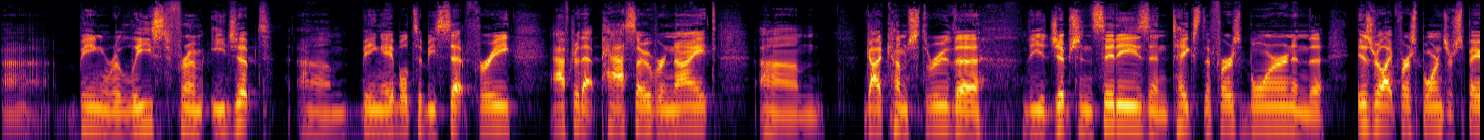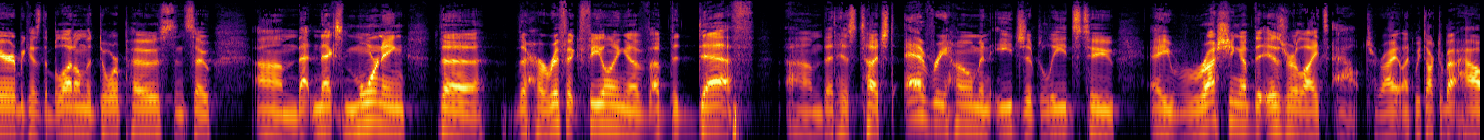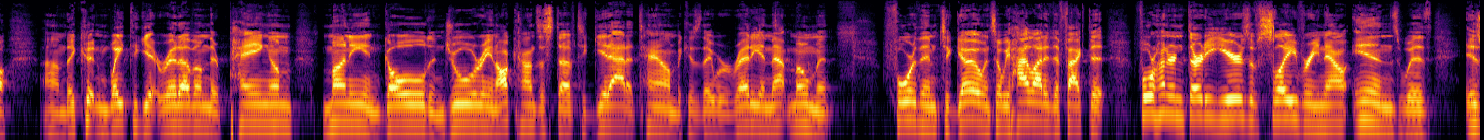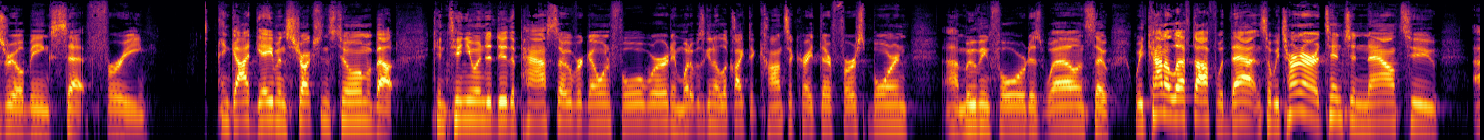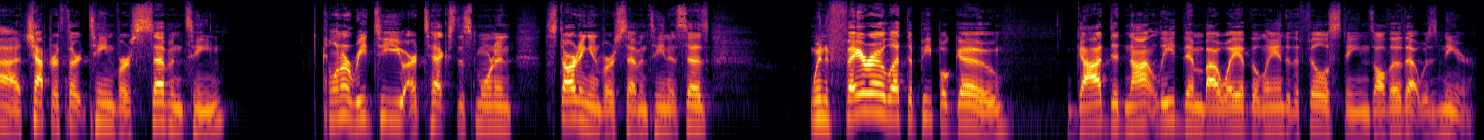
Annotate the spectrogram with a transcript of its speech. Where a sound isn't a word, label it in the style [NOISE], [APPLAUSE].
uh, being released from Egypt, um, being able to be set free after that Passover night. Um, God comes through the the Egyptian cities and takes the firstborn, and the Israelite firstborns are spared because the blood on the doorpost. And so um, that next morning, the the horrific feeling of of the death um, that has touched every home in Egypt leads to a rushing of the Israelites out, right? Like we talked about how um, they couldn't wait to get rid of them. They're paying them money and gold and jewelry and all kinds of stuff to get out of town because they were ready in that moment for them to go. And so we highlighted the fact that 430 years of slavery now ends with Israel being set free. And God gave instructions to them about continuing to do the Passover going forward and what it was going to look like to consecrate their firstborn uh, moving forward as well. And so we kind of left off with that. And so we turn our attention now to uh, chapter 13, verse 17. I want to read to you our text this morning, starting in verse 17. It says, When Pharaoh let the people go, God did not lead them by way of the land of the Philistines, although that was near.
